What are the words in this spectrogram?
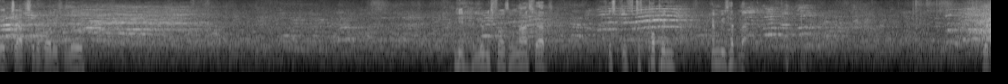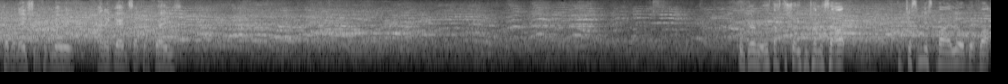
Good jabs to the body from Louis. Yeah, Louis throwing some nice jabs. Just, just, just popping Henry's head back. Good combination from Louis. And again, second phase. Oh, there it is. That's the shot you've been trying to set up. He just missed by a little bit, but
